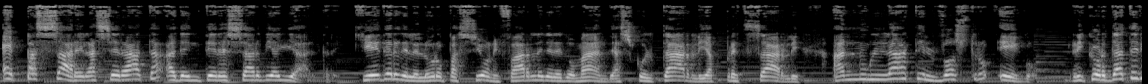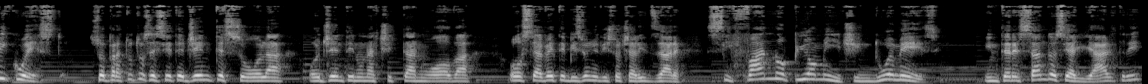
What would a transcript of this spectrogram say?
è passare la serata ad interessarvi agli altri, chiedere delle loro passioni, farle delle domande, ascoltarli, apprezzarli, annullate il vostro ego. Ricordatevi questo, soprattutto se siete gente sola o gente in una città nuova o se avete bisogno di socializzare, si fanno più amici in due mesi, interessandosi agli altri,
